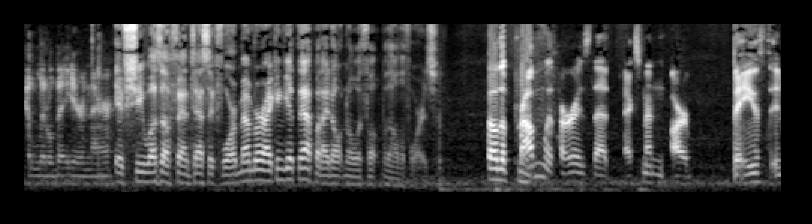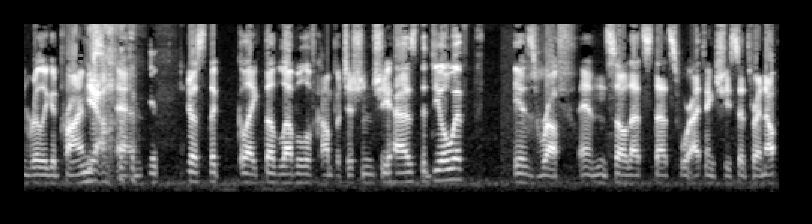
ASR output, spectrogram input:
like a little bit here and there. if she was a Fantastic Four member, I can get that, but I don't know with with all the fours. So the problem with her is that X Men are bathed in really good primes. Yeah. and it's just the like the level of competition she has to deal with is rough, and so that's that's where I think she sits right now.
